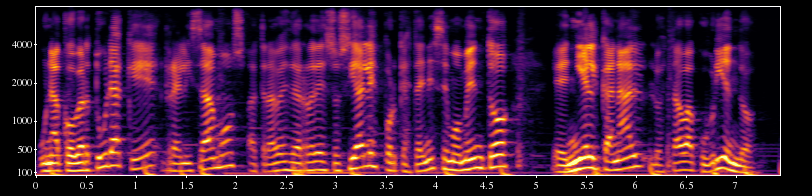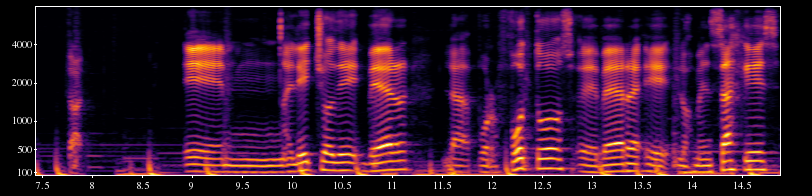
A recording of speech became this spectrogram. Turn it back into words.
Una cobertura que realizamos a través de redes sociales porque hasta en ese momento eh, ni el canal lo estaba cubriendo. Claro. Eh, el hecho de ver la, por fotos, eh, ver eh, los mensajes,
